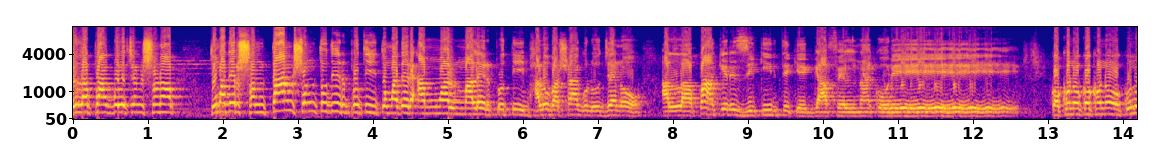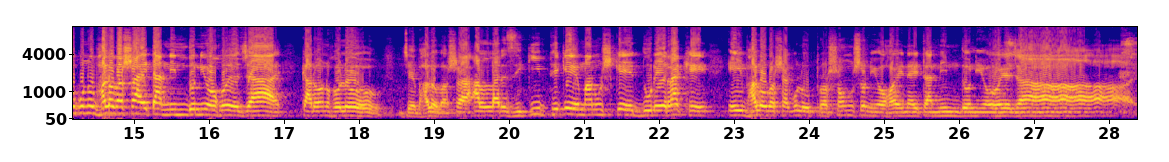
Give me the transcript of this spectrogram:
আল্লাহ পাক বলেছেন, শোনো তোমাদের সন্তান সন্ততির প্রতি, তোমাদের আমওয়াল মালের প্রতি ভালোবাসাগুলো যেন আল্লাহ পাকের জিকির থেকে গাফেল না করে। কখনো কখনো কোনো কোনো ভালোবাসা এটা নিন্দনীয় হয়ে যায়। কারণ হলো যে ভালোবাসা আল্লাহর জিকির থেকে মানুষকে দূরে রাখে, এই ভালোবাসাগুলো প্রশংসনীয় হয় না, এটা নিন্দনীয় হয়ে যায়।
